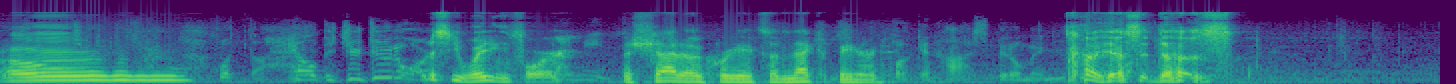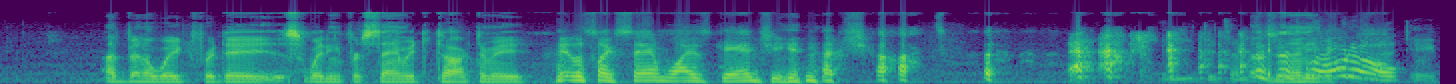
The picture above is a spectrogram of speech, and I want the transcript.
Oh, What the hell did you do to her? what is he waiting for? The shadow creates a neck beard. Fucking hospital man. Oh, yes, it does. I've been awake for days, waiting for Sammi to talk to me. It looks like Samwise Gamgee in that shot. You did some That's an fucking that tape.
